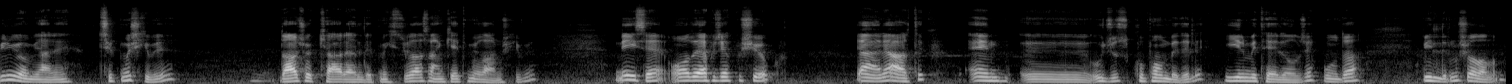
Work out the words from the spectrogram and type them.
bilmiyorum yani çıkmış gibi daha çok kar elde etmek istiyorlar sanki etmiyorlarmış gibi. Neyse ona da yapacak bir şey yok. Yani artık en e, ucuz kupon bedeli 20 TL olacak. Bunu da bildirmiş olalım.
